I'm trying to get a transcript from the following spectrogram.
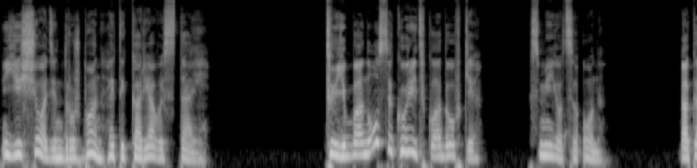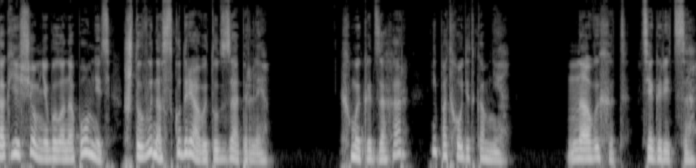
еще один дружбан этой корявой стаи. «Ты ебанулся курить в кладовке?» – смеется он. «А как еще мне было напомнить, что вы нас с Кудрявой тут заперли?» Хмыкает Захар и подходит ко мне. «На выход, тигрица».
